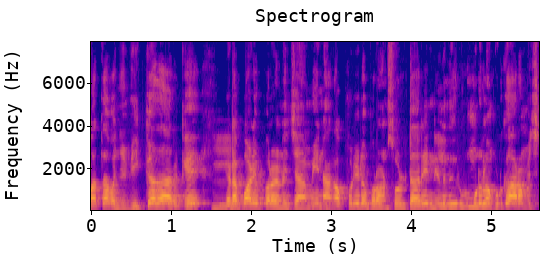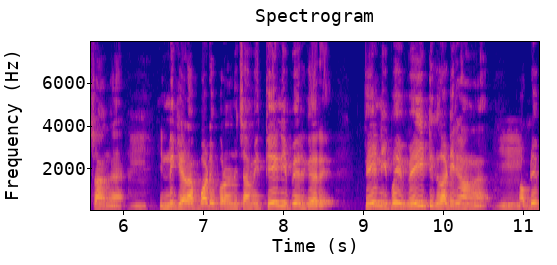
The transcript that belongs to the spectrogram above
பார்த்தா கொஞ்சம் வீக்கா தான் இருக்கு. எடப்பாடி பழனிசாமி நாங்க போட்டியிட போறோம்னு சொல்லிட்டாரு. இன்னிலிருந்து விருப்ப முடியெல்லாம் கொடுக்க ஆரம்பிச்சிட்டாங்க. இன்னைக்கு எடப்பாடி பழனிசாமி தேனி போயிருக்காரு. தேனி போய் வெயிட் காட்டிருக்காங்க. அப்படியே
